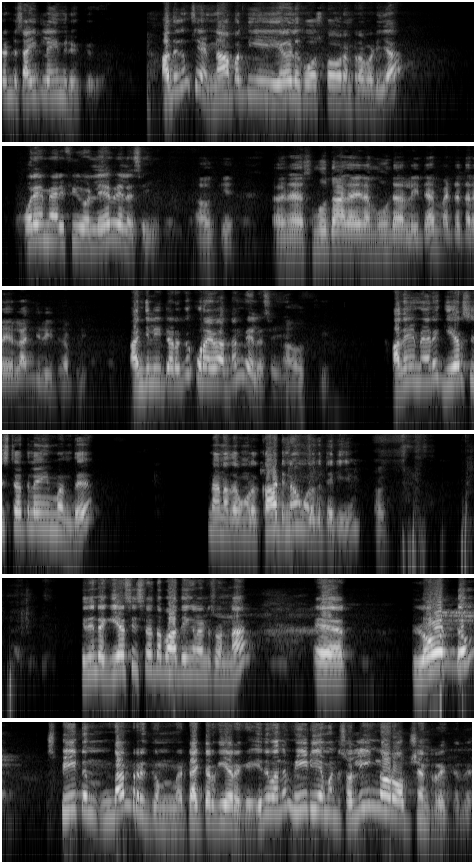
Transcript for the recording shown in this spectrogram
ரெண்டு சைட்லேயும் இருக்குது. அதுக்கும் சேம் நாற்பத்தி ஏழு ஹோஸ் பவர்ன்றபடியா ஒரே மாதிரி ஃபியூவல்லையே வேலை செய்யும். ஓகே ஸ்மூத்தான தரையில மூன்றரை லிட்டர் மெட்ட தரையில அஞ்சு லிட்டர் அப்படி? அஞ்சு லிட்டருக்கு குறைவா தான் வேலை செய்யும். ஓகே அதே மாதிரி கியர் சிஸ்டத்துலையும் வந்து நான் அதை உங்களுக்கு காட்டினா உங்களுக்கு தெரியும். ஓகே இது இந்த கியர் சிஸ்டத்தை பார்த்தீங்கன்னு சொன்னா லோட்டும் ஸ்பீடும் தான் இருக்கும் டிராக்டர் கியருக்கு இது வந்து மீடியம்னு சொல்லி இன்னொரு ஆப்ஷன் இருக்குது.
